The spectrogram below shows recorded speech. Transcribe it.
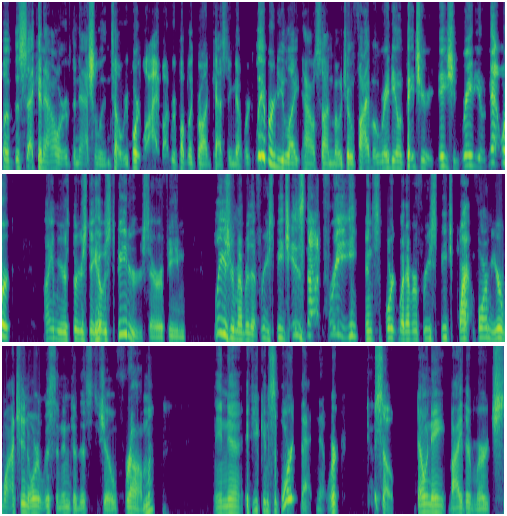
of the second hour of the National Intel Report live on Republic Broadcasting Network, Liberty Lighthouse on Mojo 50 Radio and Patriot Nation Radio Network. I am your Thursday host, Peter Seraphine. Please remember that free speech is not free and support whatever free speech platform you're watching or listening to this show from. And uh, if you can support that network, do so. Donate, buy their merch,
